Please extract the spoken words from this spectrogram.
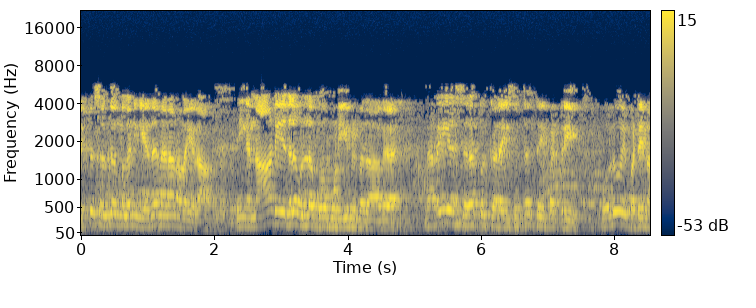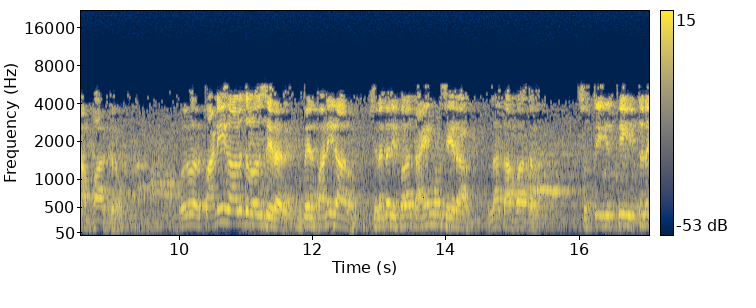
எட்டு சொர்க்கங்களை நீங்க எதை வேணா நுழையலாம். நீங்க நாடியதுல உள்ள போக முடியும் என்பதாக நிறைய சிறப்புகளை சுத்தத்தை பற்றி ஒழுவை பற்றி நாம் பார்க்கிறோம். ஒருவர் பனி காலத்தில் ஒரு செய்கிறார் இப்போ இது பனிகாலம் சில பேர் இப்போலாம் தயமும் செய்கிறாங்க எல்லாம் காப்பாற்றணும் சுத்தி கித்தி இத்தனை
